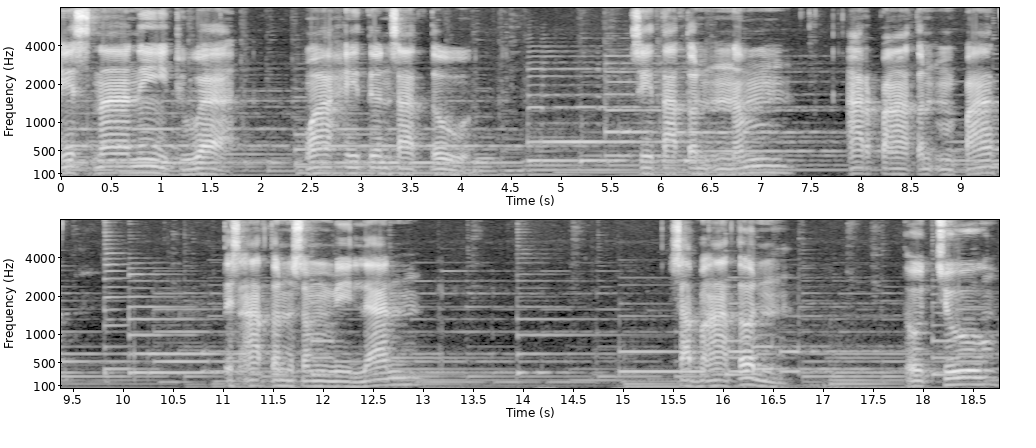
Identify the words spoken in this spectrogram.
Isnani dua. Wahidun satu. Sitatun enam. Arpaatun empat. Tisatun sembilan. Sabatun tujuh.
